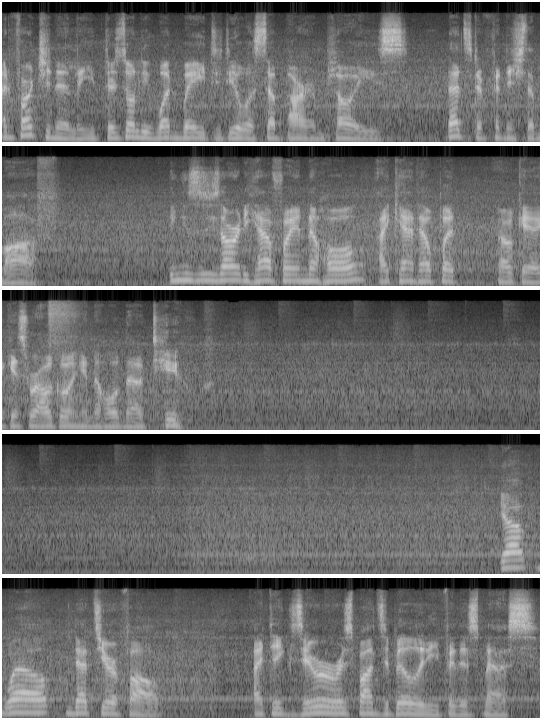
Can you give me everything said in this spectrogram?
Unfortunately, there's only one way to deal with subpar employees. That's to finish them off. Thing is, he's already halfway in the hole. I can't help but... Okay, I guess we're all going in the hole now, too. yeah, well, that's your fault. I take zero responsibility for this mess.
